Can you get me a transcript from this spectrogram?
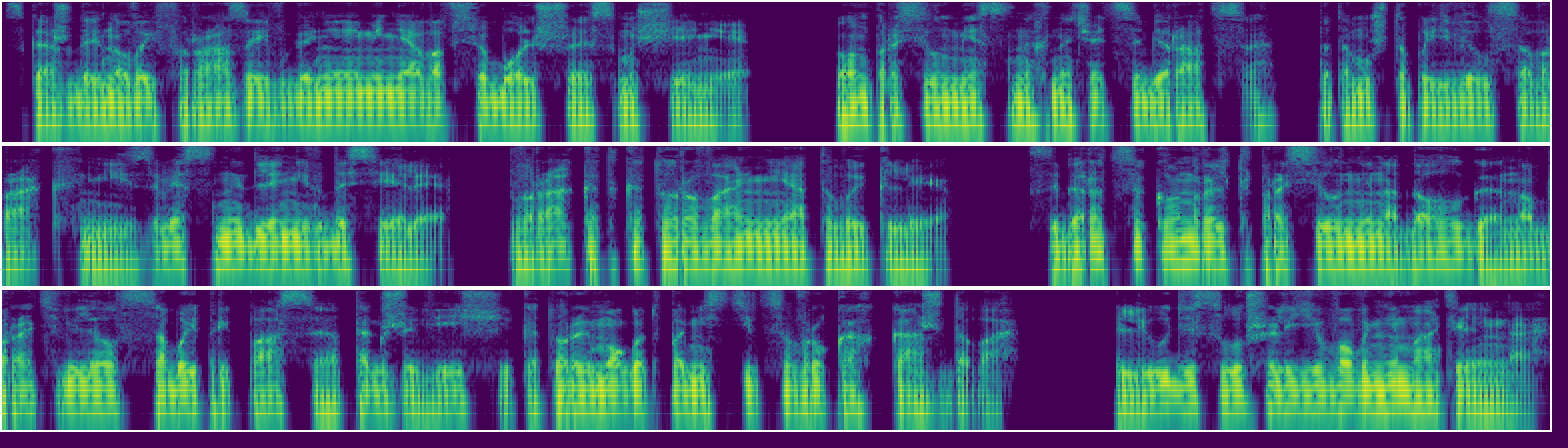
с каждой новой фразой вгоняя меня во все большее смущение. Он просил местных начать собираться, потому что появился враг, неизвестный для них доселе, враг, от которого они отвыкли. Собираться Конральд просил ненадолго, но брать велел с собой припасы, а также вещи, которые могут поместиться в руках каждого. Люди слушали его внимательно,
